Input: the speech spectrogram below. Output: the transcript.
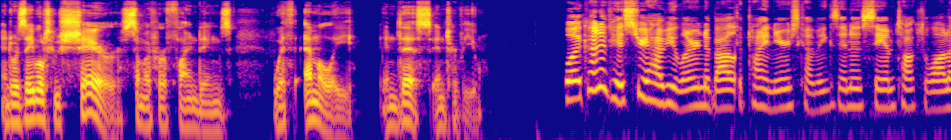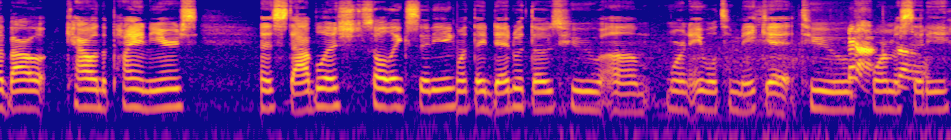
and was able to share some of her findings with Emily in this interview. What kind of history have you learned about the pioneers coming? Because I know Sam talked a lot about how the pioneers established Salt Lake City, and what they did with those who um, weren't able to make it to Yeah, form a so- city.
